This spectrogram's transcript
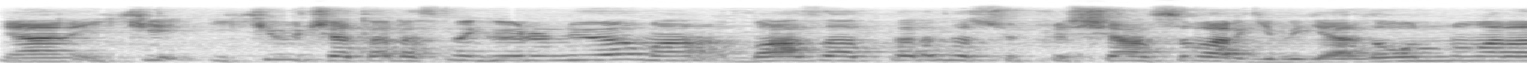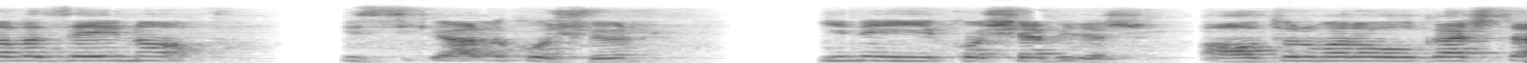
Yani 2-3 at arasında görünüyor ama bazı atların da sürpriz şansı var gibi geldi. 10 numaralı Zeyno istikrarlı koşuyor. Yine iyi koşabilir. 6 numara Olgaç da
